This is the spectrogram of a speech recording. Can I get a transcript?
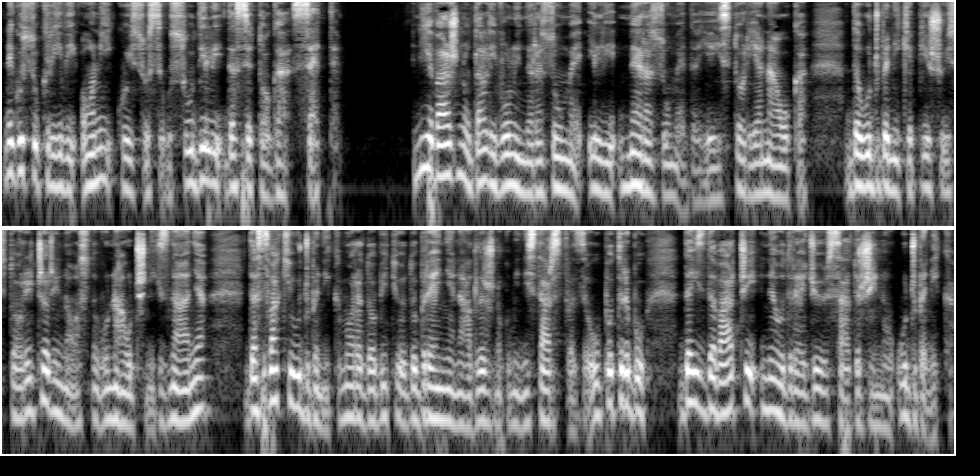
nego su krivi oni koji su se usudili da se toga sete. Nije važno da li Vulin razume ili ne razume da je istorija nauka, da učbenike pišu istoričari na osnovu naučnih znanja, da svaki učbenik mora dobiti odobrenje nadležnog ministarstva za upotrebu, da izdavači ne određuju sadržinu učbenika.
